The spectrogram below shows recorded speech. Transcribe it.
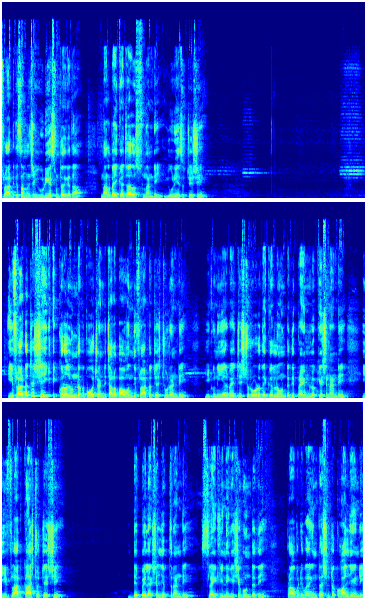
ఫ్లాట్కి సంబంధించిన యూడిఎస్ ఉంటుంది కదా నలభై గజాలు వస్తుందండి యూడిఎస్ వచ్చేసి. ఈ ఫ్లాట్ వచ్చేసి ఎక్కువ రోజులు ఉండకపోవచ్చు అండి చాలా బాగుంది ఫ్లాట్ వచ్చేసి చూడండి. మీకు నియర్ బై జస్ట్ రోడ్ దగ్గరలో ఉంటుంది ప్రైమ్ లొకేషన్ అండి. ఈ ఫ్లాట్ కాస్ట్ వచ్చేసి డెబ్బై లక్షలు చెప్తారండి. స్లైట్లీ నెగోషియబుల్ ఉంటుంది. ప్రాపర్టీ పైన ఇంట్రెస్ట్ కాల్ చేయండి.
